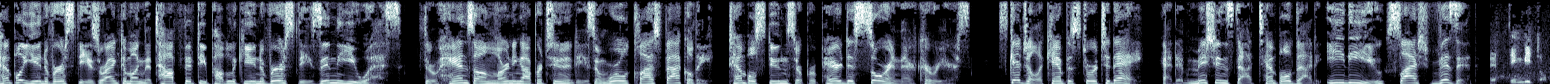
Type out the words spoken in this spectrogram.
Temple University is ranked among the top 50 public universities in the U.S. Through hands-on learning opportunities and world-class faculty, Temple students are prepared to soar in their careers. Schedule a campus tour today at admissions.temple.edu/visit. Te invito.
